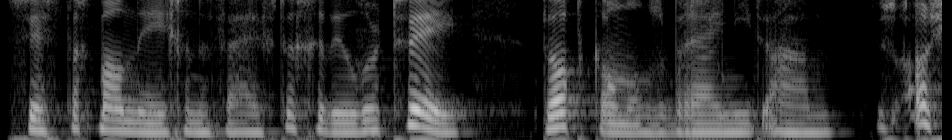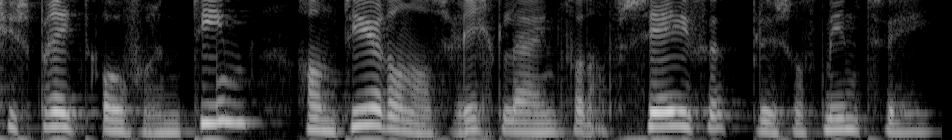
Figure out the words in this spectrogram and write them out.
60 maal 59 gedeeld door 2. Dat kan ons brein niet aan. Dus als je spreekt over een team, hanteer dan als richtlijn vanaf 7 plus of min 2.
